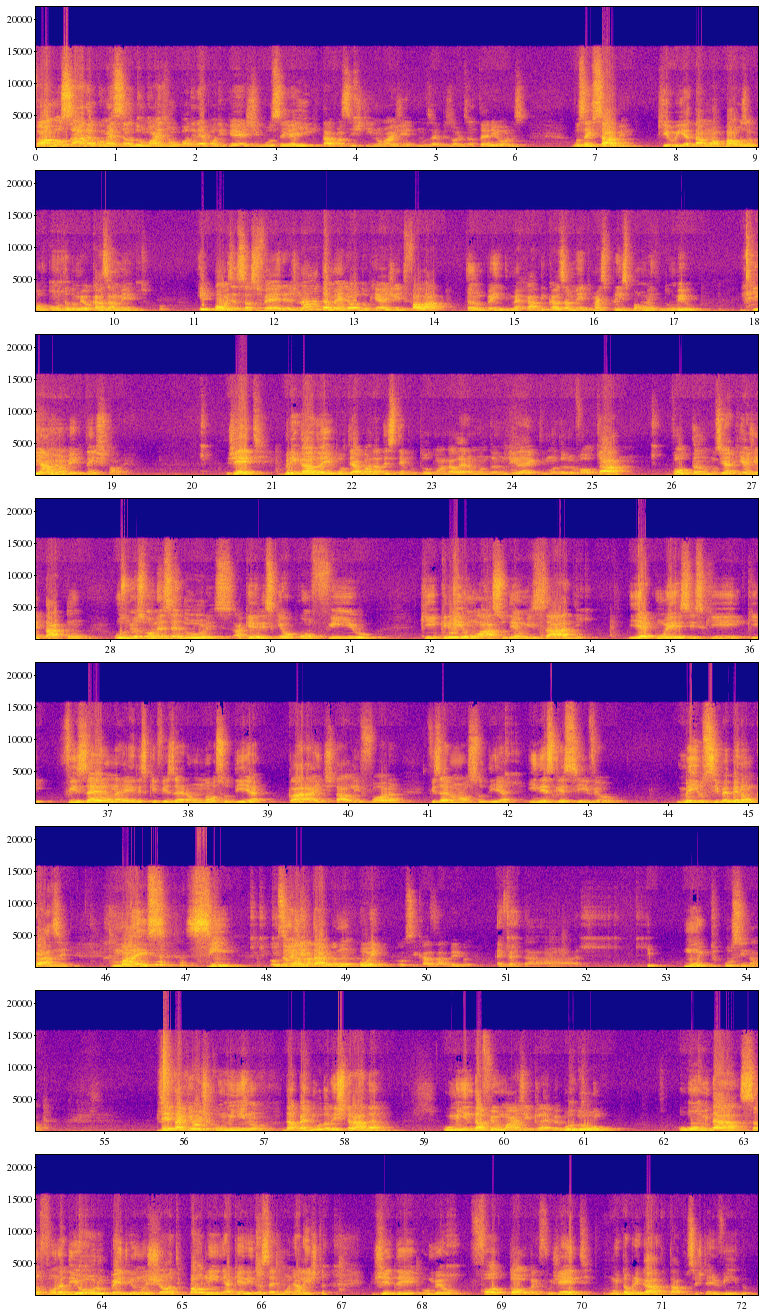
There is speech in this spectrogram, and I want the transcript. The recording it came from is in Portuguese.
Fala moçada, começando mais um Podiné Podcast. Você aí que estava assistindo a gente nos episódios anteriores, vocês sabem que eu ia dar uma pausa por conta do meu casamento. E pós essas férias, nada melhor do que a gente falar também de mercado de casamento, mas principalmente do meu, que ah, meu amigo, tem história. Gente, obrigado aí por ter aguardado esse tempo todo. Uma galera mandando direct, mandando eu voltar. Voltamos. E aqui a gente tá com os meus fornecedores, aqueles que eu confio, que criei um laço de amizade e é com esses que, que fizeram, né? Eles que fizeram o nosso dia, Clarite está ali fora, fizeram o nosso dia inesquecível, meio se beber não case, mas sim. Ou então a gente tá bêbado. com. Oi? Ou se casar bêbado. É verdade. E muito, por sinal. A gente tá aqui hoje com o menino da bermuda listrada, o menino da filmagem Kleber Budu, o homem da sanfona de ouro Pedrinho no shot, Pauline, a querida cerimonialista, GD, o meu fotógrafo. Gente, muito obrigado, tá, por vocês terem vindo.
